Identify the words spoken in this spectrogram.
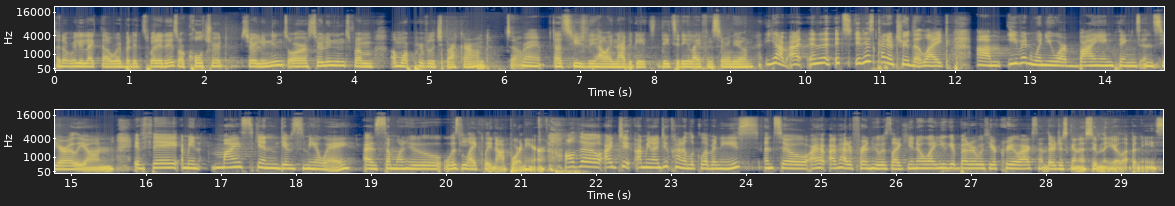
I don't really like that word, but it's what it is, or cultured Sierra Leoneans or Sierra Leoneans from a more privileged background. So Right. that's usually how I navigate day to day life in Sierra Leone. Yeah, I, and it, it's it is kind of true that like um, even when you are buying things in Sierra Leone, if they, I mean, my skin gives me away as someone who was likely not born here. Although I do, I mean, I do kind of look Lebanese, and so I have, I've had a friend who was like, you know what, you get better with your Creole accent. They're just going to assume that you're Lebanese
